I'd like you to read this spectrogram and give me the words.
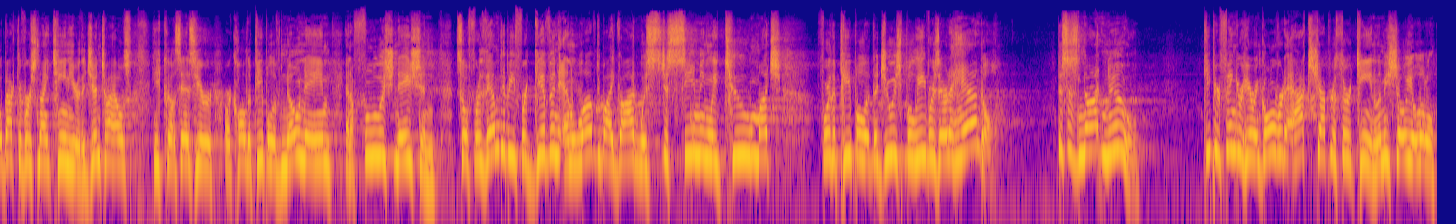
go back to verse 19 here. The Gentiles, he says here, are called a people of no name and a foolish nation. So for them to be forgiven and loved by God was just seemingly too much for the people, of the Jewish believers there to handle. This is not new. Keep your finger here and go over to Acts chapter 13. Let me show you a little,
